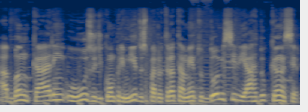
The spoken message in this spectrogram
a bancarem o uso de comprimidos para o tratamento domiciliar do câncer.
